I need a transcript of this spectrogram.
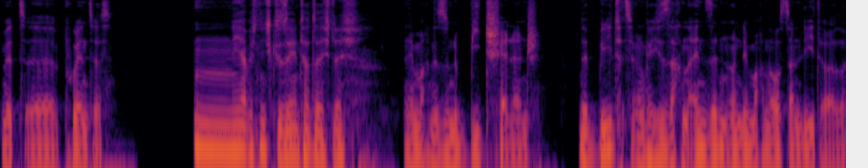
Mit äh, Puentes. Mm, Nee, habe ich nicht gesehen tatsächlich. Die machen ja so eine Beat-Challenge. Der Beat. Dass sie irgendwelche Sachen einsenden und die machen daraus dann ein Lied oder so.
